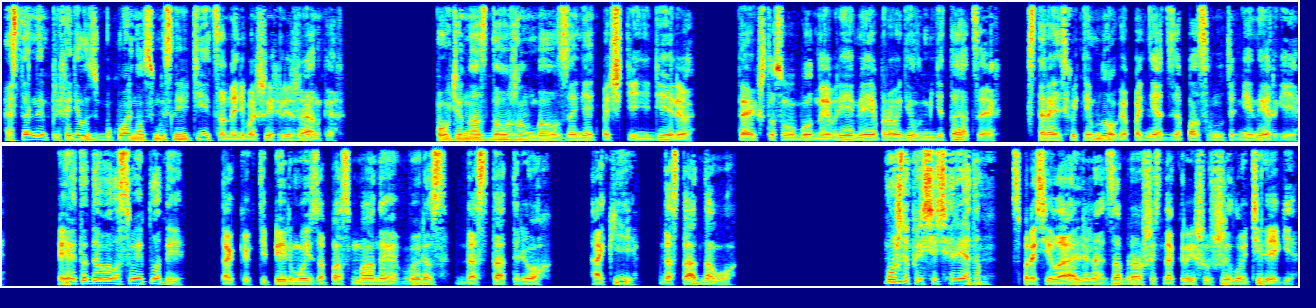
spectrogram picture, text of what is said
остальным приходилось в буквальном смысле ютиться на небольших лежанках. Путь у нас должен был занять почти неделю — так что свободное время я проводил в медитациях, стараясь хоть немного поднять запас внутренней энергии. Это давало свои плоды, так как теперь мой запас маны вырос до 103, а ки — до 101. «Можно присесть рядом?» — спросила Альра, забравшись на крышу жилой телеги.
